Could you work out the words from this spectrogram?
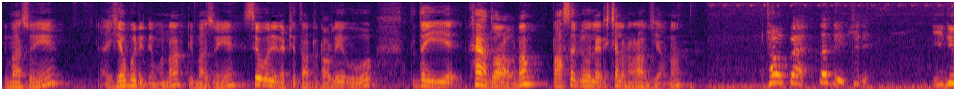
ဒီမှာဆိုရင်ရက်ဝက်တွေတယ်ပေါ့နော်ဒီမှာဆိုရင်စစ်ဝက်တွေနဲ့ဖြစ်သွားတော်တော်လေးကိုတသက်ရခန့်သွားတာပေါ့နော်ဘာဆက်ပြောလဲတစ်ချက်လောက်နားထောင်ကြည့်အောင်နော်အထောက်ပံ့သက်သေဖြစ်တယ် ဒီသူ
